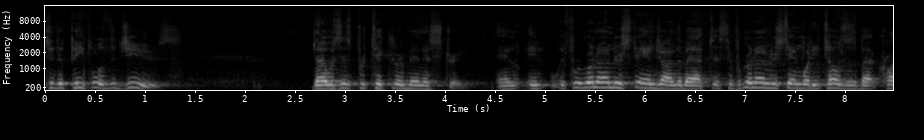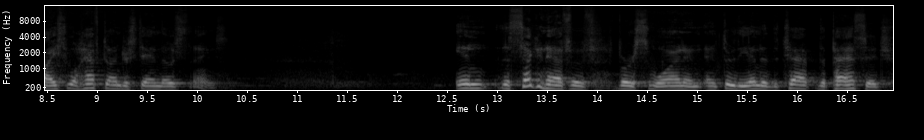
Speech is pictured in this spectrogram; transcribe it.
to the people of the Jews. That was his particular ministry. And if, we're going to understand John the Baptist, if we're going to understand what he tells us about Christ, we'll have to understand those things. In the second half of verse 1 and, and through the end of the, chap, the passage,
